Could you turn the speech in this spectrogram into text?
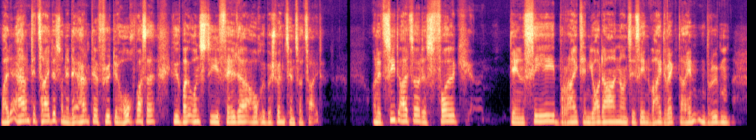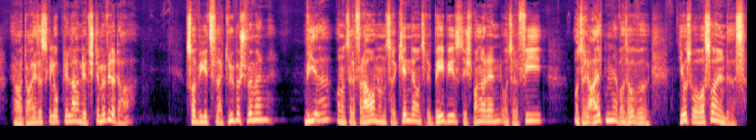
weil Erntezeit ist und in der Ernte führt der Hochwasser, wie bei uns die Felder auch überschwemmt sind zurzeit. Und jetzt sieht also das Volk den See, breiten Jordan und sie sehen weit weg da hinten drüben, ja, da ist das gelobte Land, jetzt stehen wir wieder da. Sollen wir jetzt vielleicht drüber schwimmen? Wir und unsere Frauen und unsere Kinder, unsere Babys, die Schwangeren, unsere Vieh, unsere Alten, was, Josua, was soll denn das?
